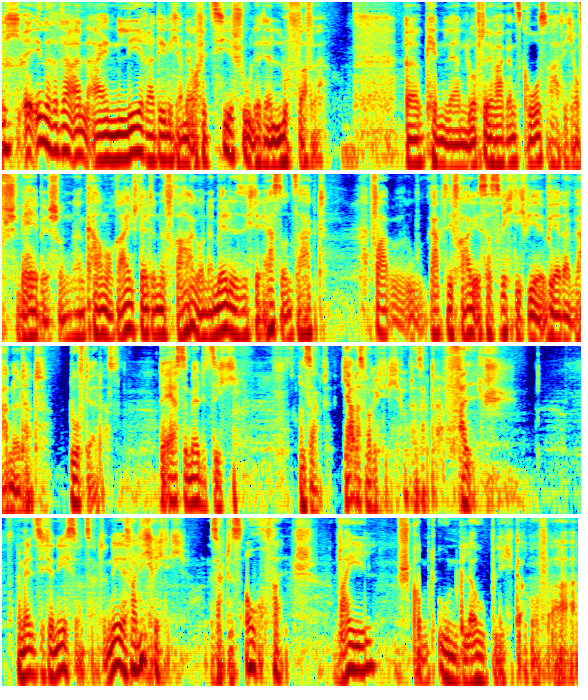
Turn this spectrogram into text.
ich erinnere da an einen Lehrer, den ich an der Offizierschule der Luftwaffe äh, kennenlernen durfte. Der war ganz großartig auf Schwäbisch und dann kam er rein, stellte eine Frage und dann meldete sich der Erste und sagt, gab die Frage, ist das richtig, wie, wie er da gehandelt hat? Durfte er das? Der Erste meldet sich und sagt, ja, das war richtig. Und dann sagt er, falsch. Dann meldet sich der Nächste und sagt, nee, das war nicht richtig. Und er sagt, es ist auch falsch, weil es kommt unglaublich darauf an.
